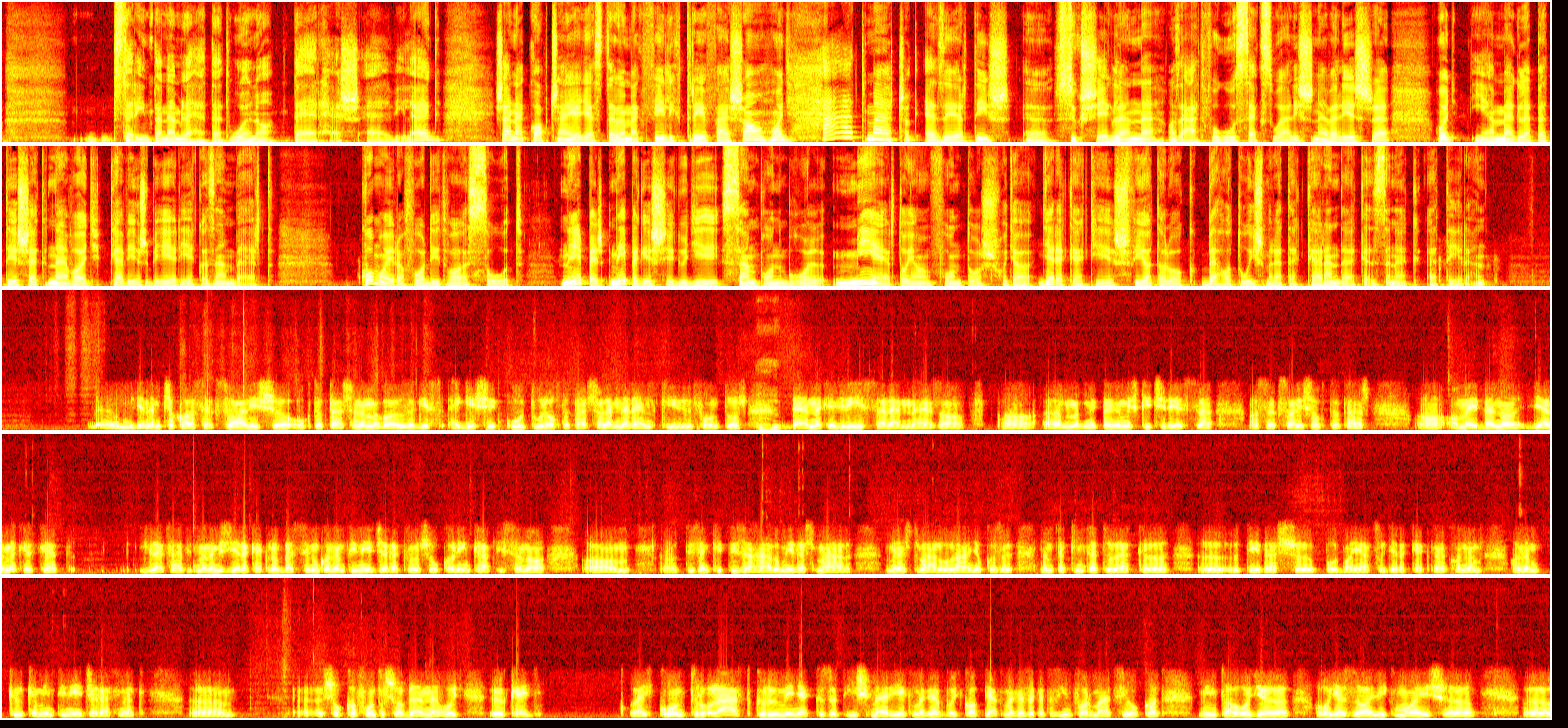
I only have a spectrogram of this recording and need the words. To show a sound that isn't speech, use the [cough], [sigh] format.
szerinte nem lehetett volna terhes elvileg, és ennek kapcsán jegyezte ő meg félig tréfásan, hogy hát már csak ezért is szükség lenne az átfogó szexuális nevelésre, hogy ilyen meglepetések ne vagy kevésbé érjék az embert. Komolyra fordítva a szót, Népes, népegészségügyi szempontból miért olyan fontos, hogy a gyerekek és fiatalok beható ismeretekkel rendelkezzenek etéren? Ugye nem csak a szexuális oktatás, hanem meg az egész egészségkultúra oktatása lenne rendkívül fontos, uh-huh. de ennek egy része lenne ez a, a, a még pedig nem is kicsi része a szexuális oktatás, a, amelyben a gyermekeket illetve hát itt már nem is gyerekekről beszélünk, hanem tinédzserekről sokkal inkább, hiszen a, a, a 12-13 éves már menstruáló lányok az nem tekinthetőek 5 éves porban játszó gyerekeknek, hanem, hanem kőkemény tinédzsereknek. Sokkal fontosabb lenne, hogy ők egy egy kontrollált körülmények között ismerjék meg, vagy kapják meg ezeket az információkat, mint ahogy, uh, ahogy ez zajlik ma uh,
